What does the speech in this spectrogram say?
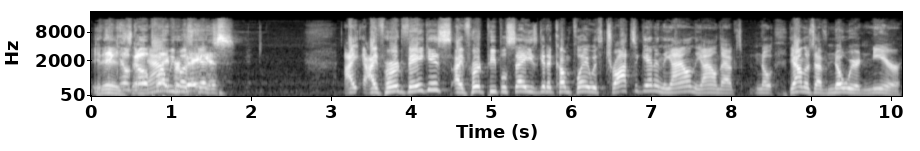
It think is. he'll go now play we for must get- I, I've heard Vegas. I've heard people say he's going to come play with Trotz again in the Island. The Island, no, the Islanders have nowhere near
